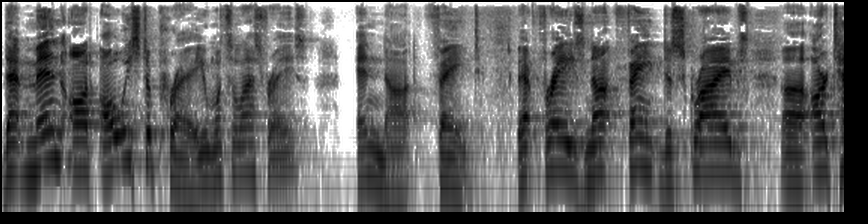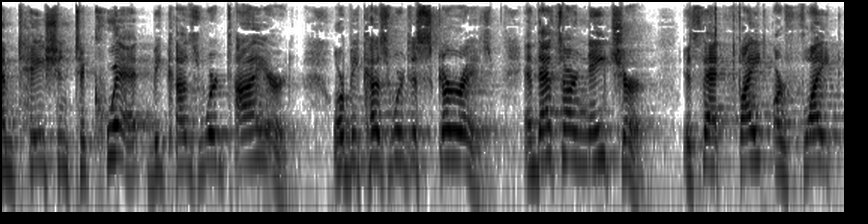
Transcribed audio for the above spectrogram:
that men ought always to pray, and what's the last phrase? And not faint. That phrase, not faint, describes uh, our temptation to quit because we're tired or because we're discouraged. And that's our nature. It's that fight or flight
